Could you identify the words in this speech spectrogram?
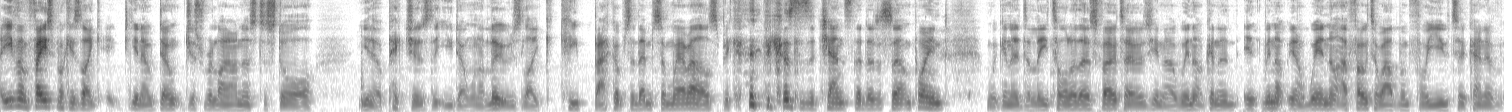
even Facebook is like you know don't just rely on us to store you know pictures that you don't want to lose like keep backups of them somewhere else because because there's a chance that at a certain point we're going to delete all of those photos you know we're not going to we're not you know we're not a photo album for you to kind of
